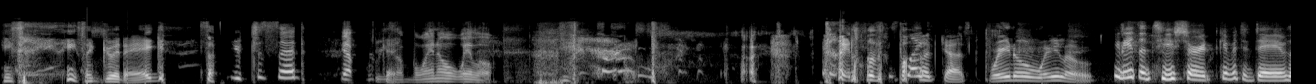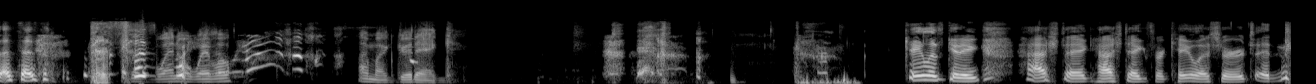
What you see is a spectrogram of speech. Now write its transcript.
He's he's a good egg. Is that what you just said? Yep. Okay. He's a bueno huevo. Title of the It's like- podcast: Bueno Huelo. He needs a T-shirt. Give it to Dave that says Says bueno huevo. I'm a good egg. Kayla's getting hashtag hashtags for Kayla shirt, and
